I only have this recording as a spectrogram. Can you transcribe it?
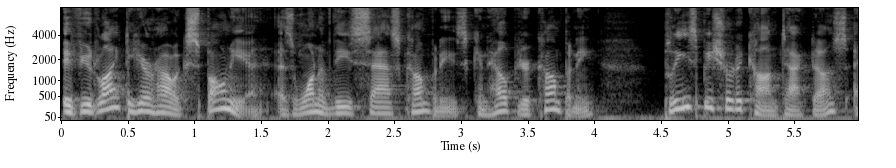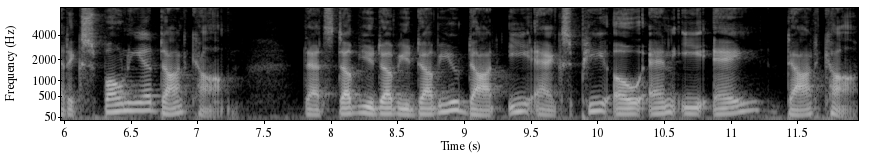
If you'd like to hear how Exponea, as one of these SaaS companies, can help your company, please be sure to contact us at exponea.com. That's www.exponea.com.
